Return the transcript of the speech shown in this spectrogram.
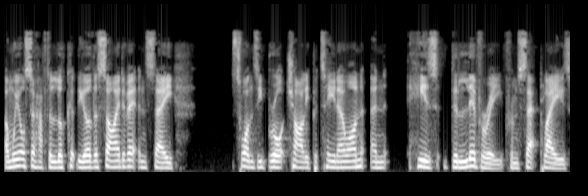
And we also have to look at the other side of it and say Swansea brought Charlie Patino on and his delivery from set plays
